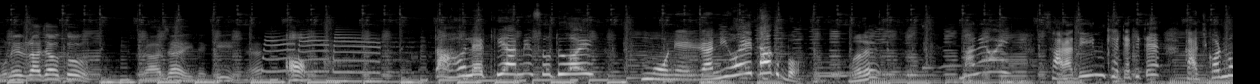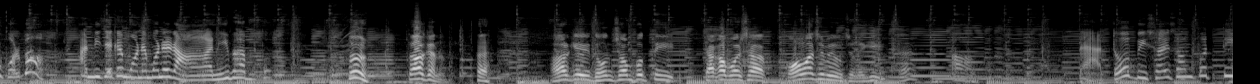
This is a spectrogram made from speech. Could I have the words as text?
মনের রাজাও তো রাজাই নাকি হ্যাঁ? ও তাহলে কি আমি শুধু ওই মনের রানী হয়ে থাকব? মানে? মানে ওই সারাদিন খেটে খেটে কাজকর্ম করব আর নিজেকে মনে মনে রানী ভাববো। তা কেন? হ্যাঁ, আর কি ওই ধন সম্পত্তি টাকা পয়সা কম আছে ভেবেছো নাকি? হ্যাঁ? তা এত বিষয় সম্পত্তি।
